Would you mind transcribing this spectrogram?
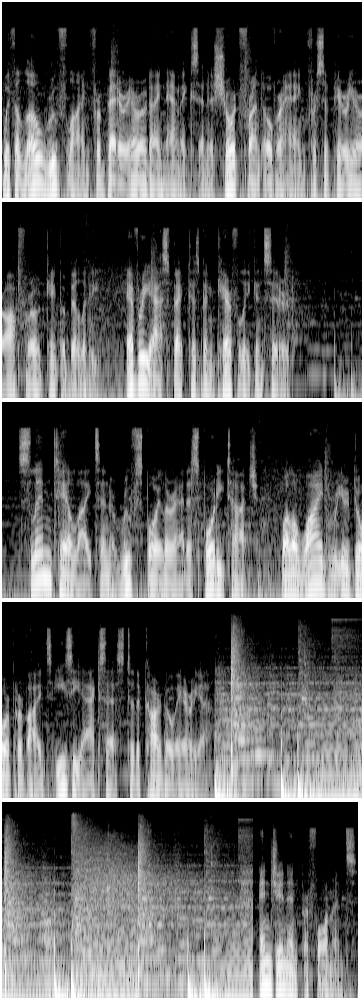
With a low roofline for better aerodynamics and a short front overhang for superior off-road capability, every aspect has been carefully considered. Slim taillights and a roof spoiler add a sporty touch, while a wide rear door provides easy access to the cargo area. Engine and performance.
